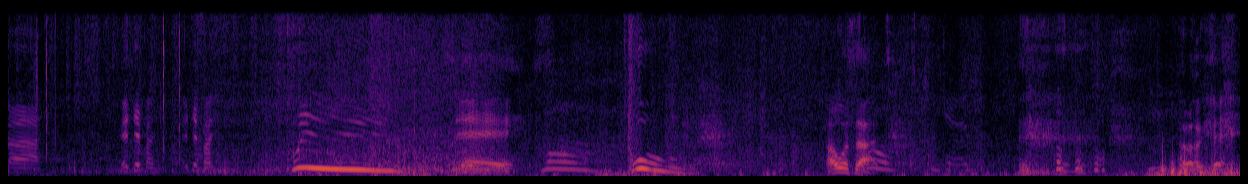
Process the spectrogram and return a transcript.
Hyvä. Eteenpäin, eteenpäin. Whee! Seis. Woo! How was that? Okay.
